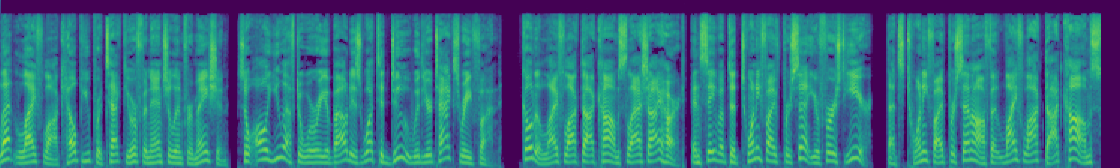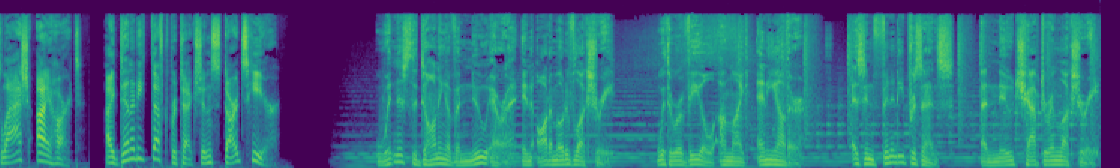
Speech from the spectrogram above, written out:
Let Lifelock help you protect your financial information so all you have to worry about is what to do with your tax refund. Go to lifelock.com slash iHeart and save up to 25% your first year. That's 25% off at lifelock.com slash iHeart. Identity theft protection starts here. Witness the dawning of a new era in automotive luxury with a reveal unlike any other as Infiniti presents a new chapter in luxury,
